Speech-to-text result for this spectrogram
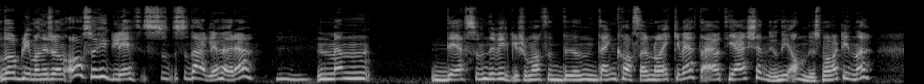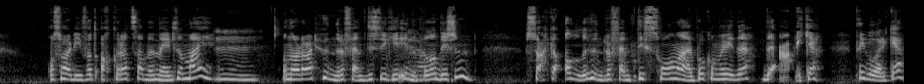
Og da blir man jo sånn Å, så hyggelig. Så, så deilig å høre. Men det som det virker som at den, den nå ikke vet, er at jeg kjenner jo de andre som har vært inne. Og så har de fått akkurat samme mail som meg. Og nå har det vært 150 stykker inne på en audition. så er ikke alle 150 så nære på å komme videre. Det er det ikke. Det går ikke.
